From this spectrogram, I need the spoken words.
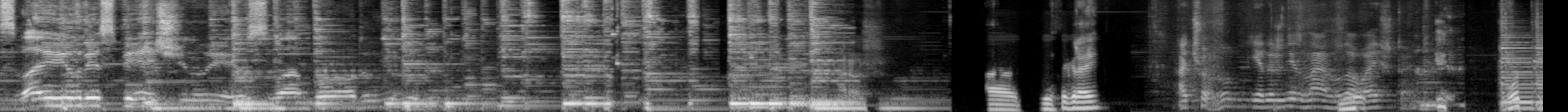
свою беспечную свободу. Хорош. А сыграй. А чё, ну, я даже не знаю, ну давай, что это. Вот.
